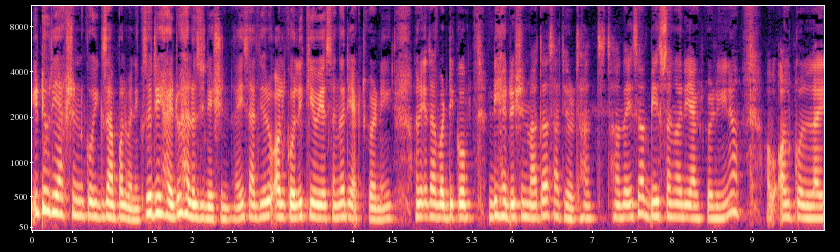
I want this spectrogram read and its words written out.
इटु रियाक्सनको इक्जाम्पल भनेको चाहिँ डिहाइड्रो हेलोजिनेसन है साथीहरू अल्कोहलिक केओएसँग रियाक्ट गर्ने। अनि यतापट्टिको डिहाइड्रेसनमा त साथीहरू थाहा छँदैछ बेससँग रियाक्ट गर्ने होइन। अब अल्कोहललाई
